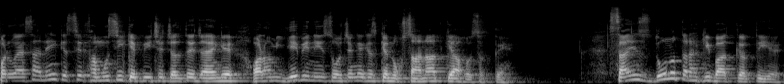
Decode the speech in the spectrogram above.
पर ऐसा नहीं कि सिर्फ़ हम उसी के पीछे चलते जाएँगे और हम ये भी नहीं सोचेंगे कि इसके नुकसान क्या हो सकते हैं। साइंस दोनों तरह की बात करती है,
